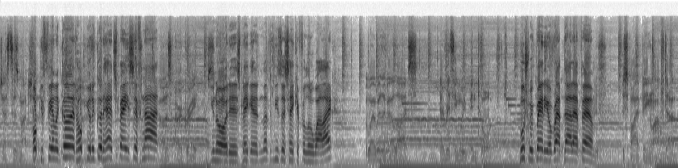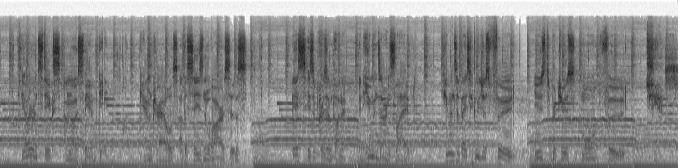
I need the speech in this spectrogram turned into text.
just as much. Hope you're feeling good. Hope you're in a good headspace. If not, are great. you know it is. Make it. Let the music take it for a little while, alright? The way we live our lives, everything we've been taught. Bushwick Radio, Wrap.fm. Despite being laughed at, deodorant sticks are mostly empty. Chemtrails are the seasonal viruses. This is a prison planet, and humans are enslaved. Humans are basically just food used to produce more food. Cheers.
